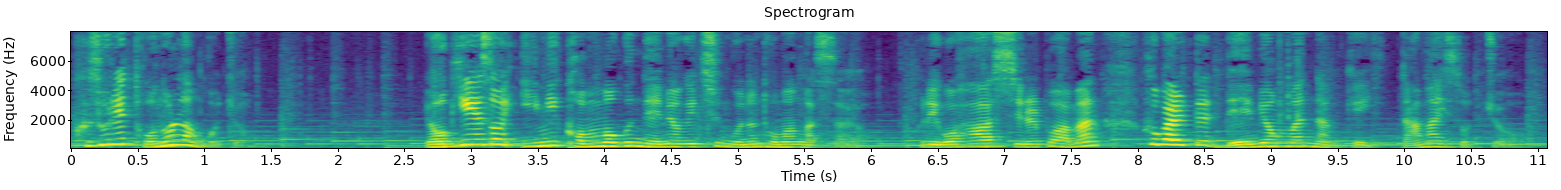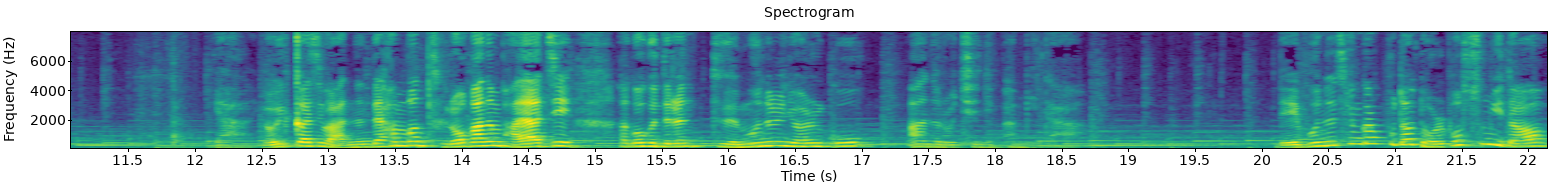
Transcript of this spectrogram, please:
그 소리에 더 놀란 거죠. 여기에서 이미 겁먹은 4명의 친구는 도망갔어요. 그리고 하하 씨를 포함한 후발대 4명만 남게 남아 있었죠. 야, 여기까지 왔는데 한번 들어가는 봐야지 하고 그들은 드문을 열고 안으로 진입합니다. 내부는 생각보다 넓었습니다.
